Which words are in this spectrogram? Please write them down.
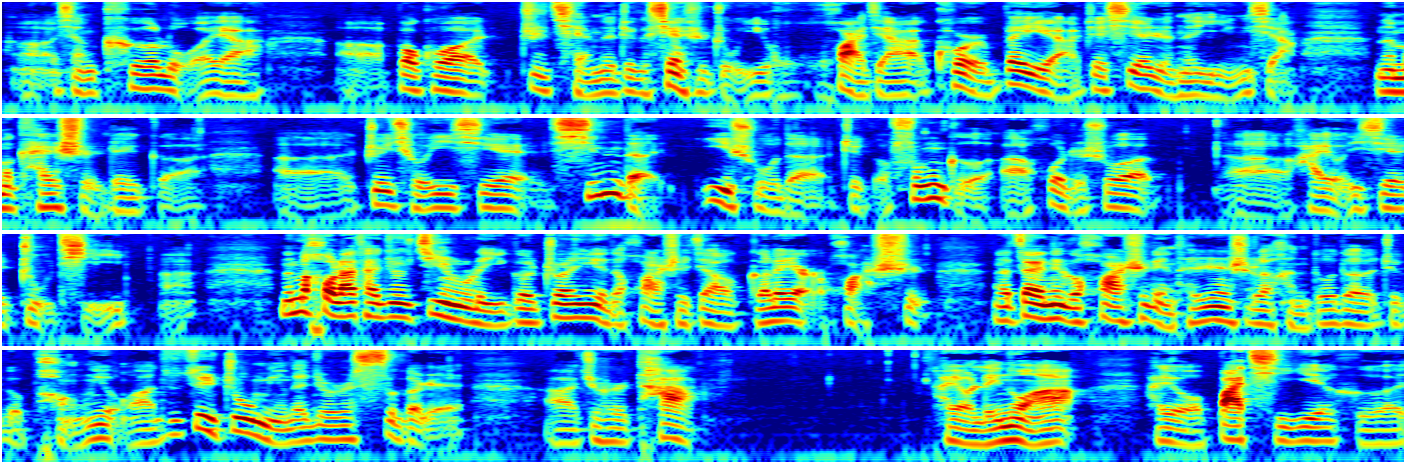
啊像科罗呀，啊包括之前的这个现实主义画家库尔贝呀这些人的影响，那么开始这个呃追求一些新的艺术的这个风格啊，或者说。呃，还有一些主题啊。那么后来他就进入了一个专业的画室，叫格雷尔画室。那在那个画室里，他认识了很多的这个朋友啊。就最著名的就是四个人啊，就是他，还有雷诺阿，还有巴齐耶和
